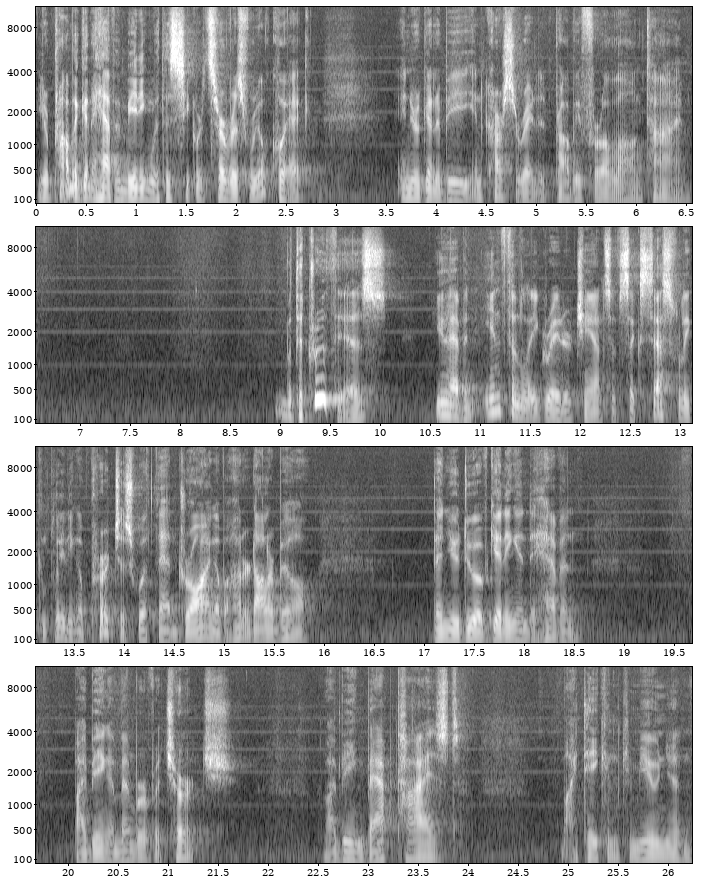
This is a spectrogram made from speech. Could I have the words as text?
You're probably going to have a meeting with the Secret Service real quick, and you're going to be incarcerated probably for a long time. But the truth is, you have an infinitely greater chance of successfully completing a purchase with that drawing of a $100 bill than you do of getting into heaven by being a member of a church, by being baptized, by taking communion,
